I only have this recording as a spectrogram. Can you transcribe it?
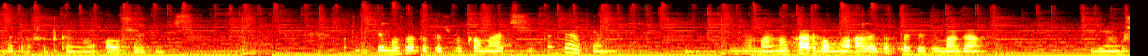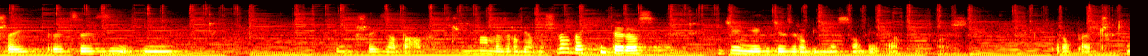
Żeby troszeczkę ją ożywić. Oczywiście można to też wykonać pędzelkiem i normalną farbą, no ale to wtedy wymaga większej precyzji i większej zabawy. Czyli mamy zrobiony środek i teraz gdzie niegdzie zrobimy sobie takie właśnie kropeczki.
